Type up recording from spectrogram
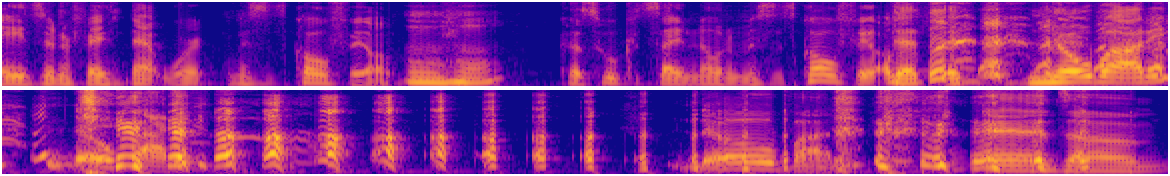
AIDS Interfaith Network, Mrs. Cofield, Mm-hmm. because who could say no to Mrs. Cofield? That's it. Nobody. nobody, nobody. and um,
